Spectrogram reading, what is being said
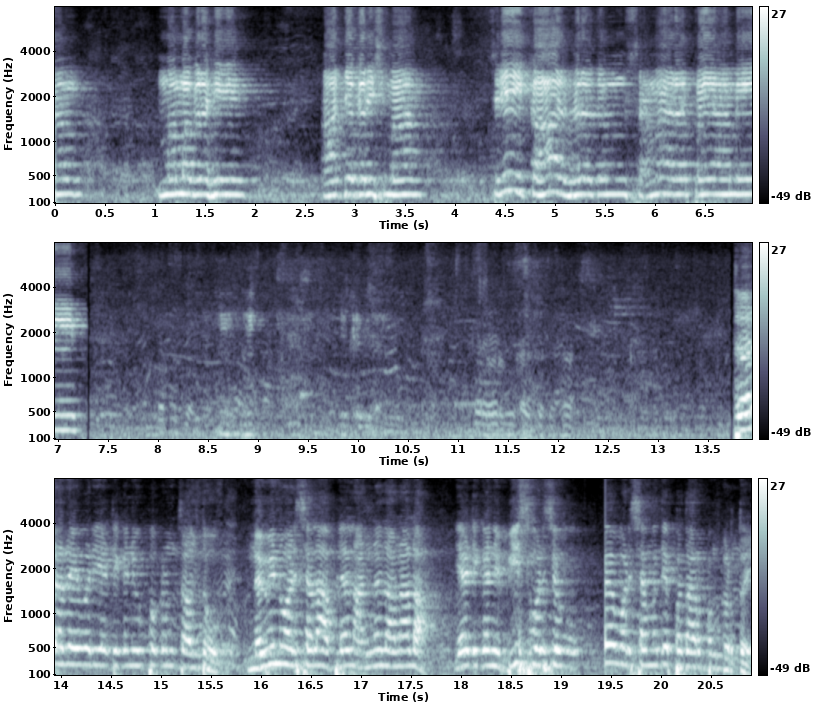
प्राप्त्यरथम मम ग्रही आद्य करिश्मा श्री काळ भरतम दर रविवारी या ठिकाणी उपक्रम चालतो. नवीन वर्षाला आपल्याला अन्नदानाला या ठिकाणी वीस वर्ष वर्षामध्ये पदार्पण करतोय.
